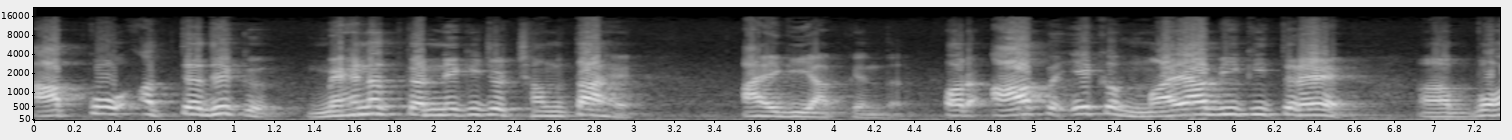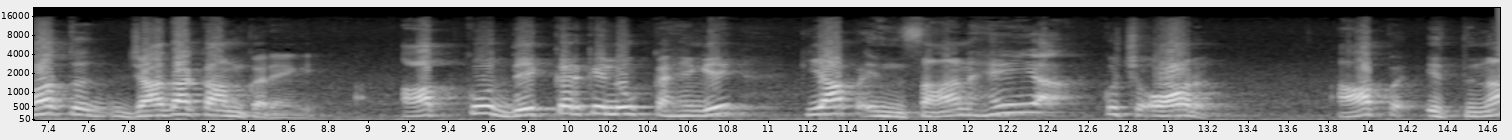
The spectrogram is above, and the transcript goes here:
आपको अत्यधिक मेहनत करने की जो क्षमता है, आएगी आपके अंदर। और आप एक मायावी की तरह बहुत ज़्यादा काम करेंगे। आपको देख करके लोग कहेंगे कि आप इंसान हैं या कुछ और। आप इतना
